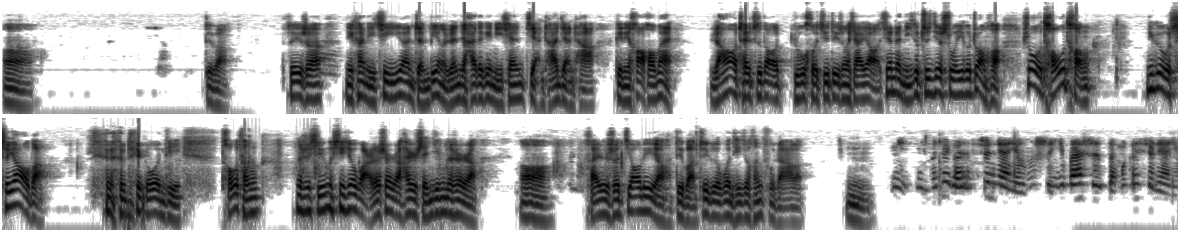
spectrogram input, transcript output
啊，对吧？所以说，你看你去医院诊病，人家还得给你先检查检查，给你号号脉。然后才知道如何去对症下药。现在你就直接说一个状况，说我头疼，你给我吃药吧。这个问题，头疼那是心心血管的事儿啊，还是神经的事儿啊？啊，还是说焦虑啊？对吧？这个问题就很复杂了。嗯。你你们这个训练营是一般是怎么个训练营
